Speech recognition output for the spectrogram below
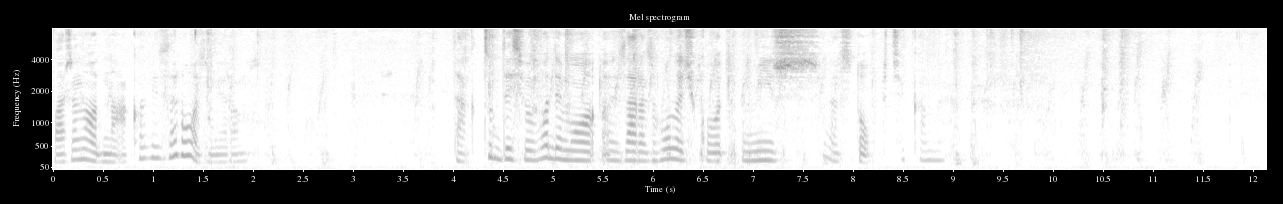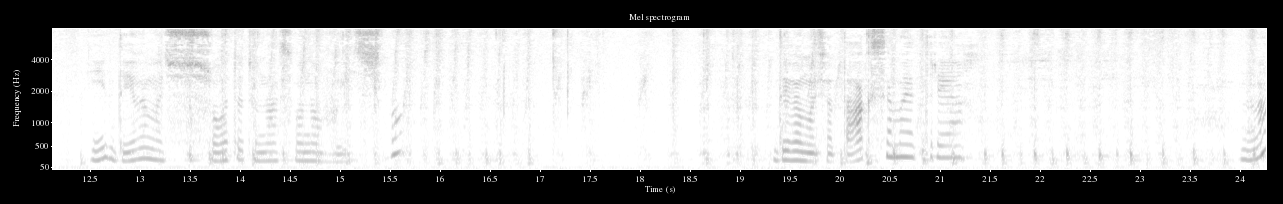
бажано однакові за розміром. Так, тут десь виводимо зараз голочку от між стовпчиками. І дивимось, що тут у нас воно вийшло. Дивимось отак симетрія. Ну,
